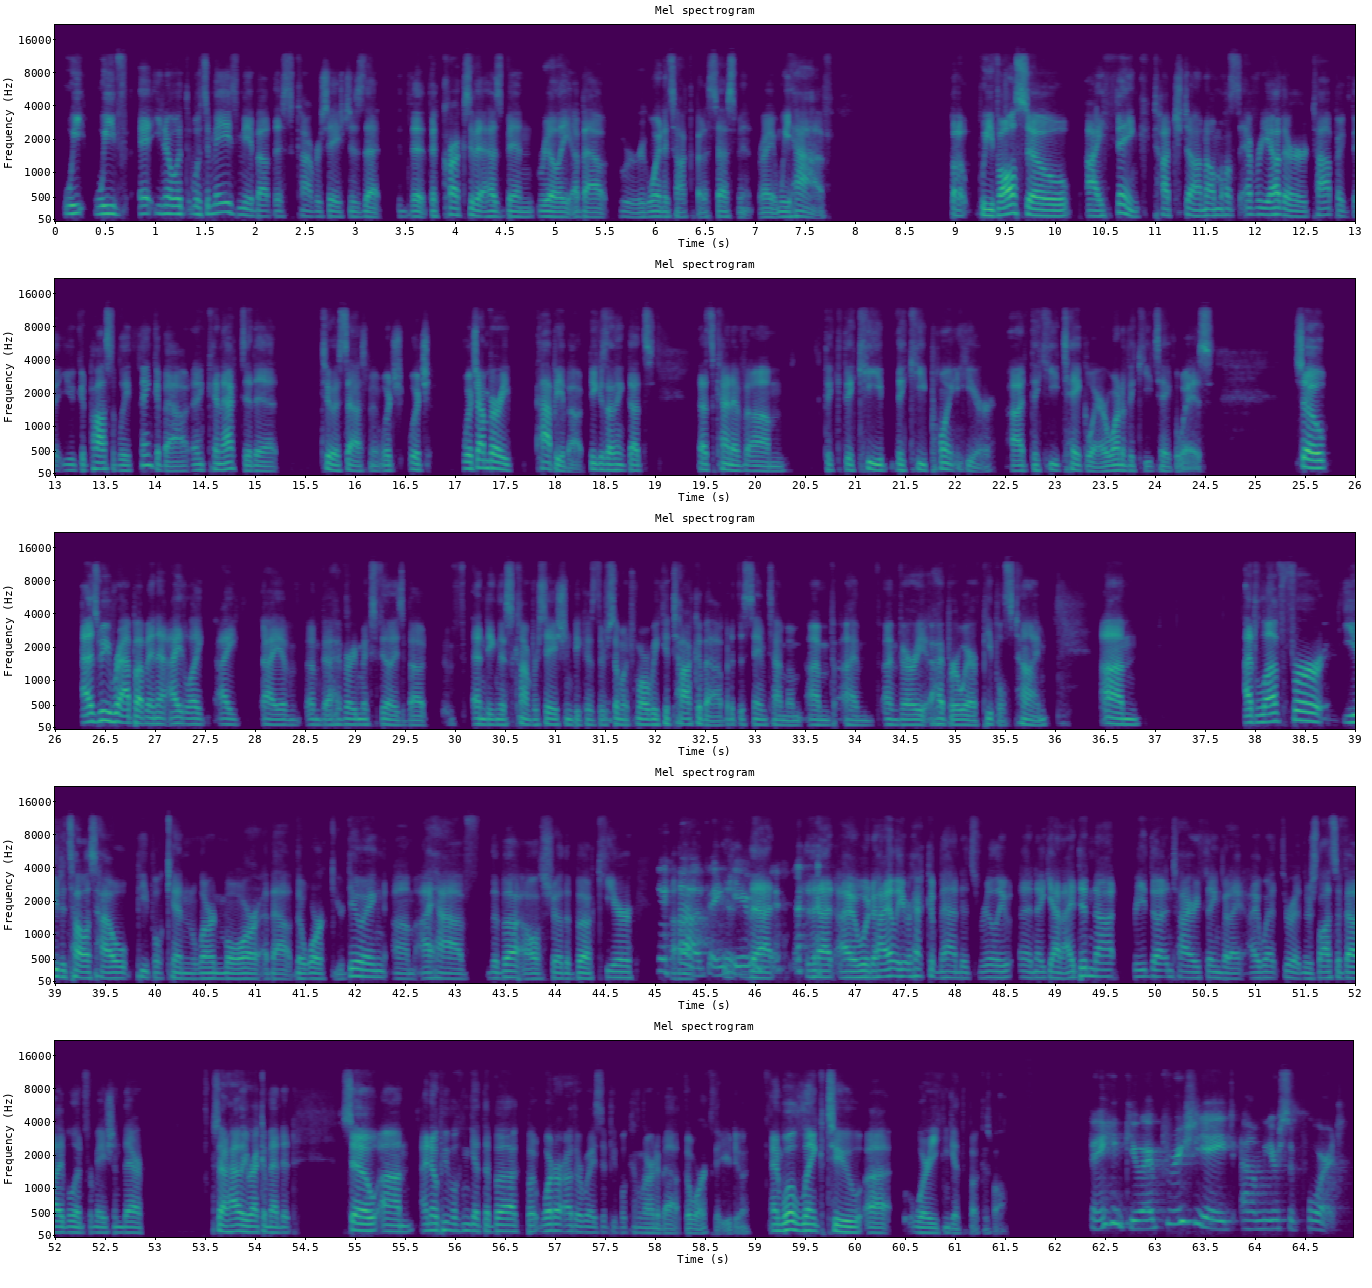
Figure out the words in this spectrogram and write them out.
We we've eh, you know what, what's amazed me about this conversation is that the the crux of it has been really about we're going to talk about assessment, right? And we have, but we've also i think touched on almost every other topic that you could possibly think about and connected it to assessment which which which i'm very happy about because i think that's that's kind of um the, the key the key point here uh the key takeaway or one of the key takeaways so as we wrap up and i like i I have, I have very mixed feelings about ending this conversation because there's so much more we could talk about, but at the same time, I'm I'm I'm I'm very hyper aware of people's time. Um, I'd love for you to tell us how people can learn more about the work you're doing. Um, I have the book. I'll show the book here. Uh, Thank you. that that I would highly recommend. It's really, and again, I did not read the entire thing, but I, I went through it. and There's lots of valuable information there, so I highly recommend it. So um, I know people can get the book, but what are other ways that people can learn about the work that you're doing? And we'll link to uh, where you can get the book as well. Thank you. I appreciate um, your support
